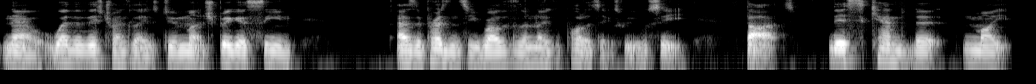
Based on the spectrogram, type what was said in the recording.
Now, whether this translates to a much bigger scene as the presidency rather than local politics, we will see. But this candidate might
